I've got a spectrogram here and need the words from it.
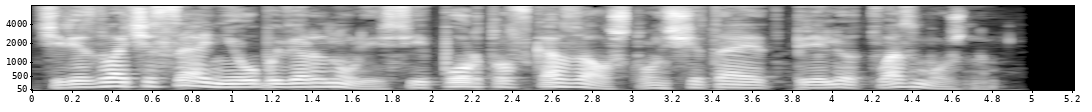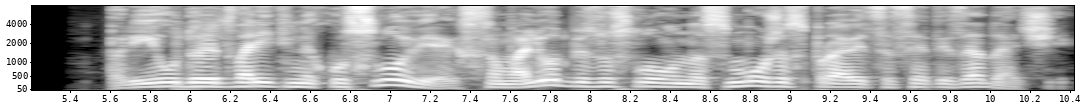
Через два часа они оба вернулись, и Портал сказал, что он считает перелет возможным. При удовлетворительных условиях самолет, безусловно, сможет справиться с этой задачей.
